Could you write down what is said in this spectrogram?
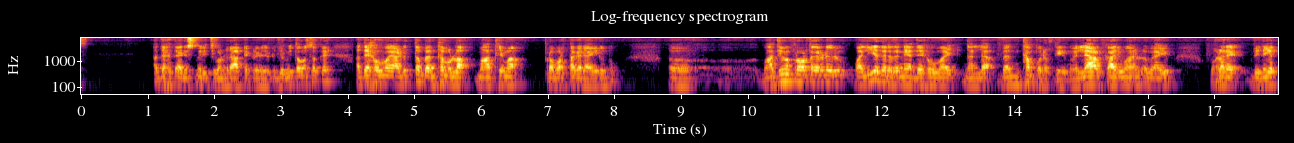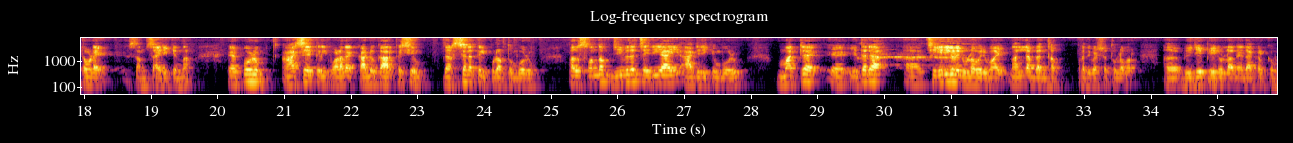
അദ്ദേഹത്തെ അനുസ്മരിച്ചുകൊണ്ടൊരു ആർട്ടിക്കിൾ എഴുതിയിട്ട് ജോബി തോമസ് ഒക്കെ അദ്ദേഹവുമായി അടുത്ത ബന്ധമുള്ള മാധ്യമ പ്രവർത്തകരായിരുന്നു. മാധ്യമ മാധ്യമപ്രവർത്തകരുടെ ഒരു വലിയ നിര തന്നെ അദ്ദേഹവുമായി നല്ല ബന്ധം പുലർത്തിയിരുന്നു. എല്ലാ ആൾക്കാരുമായും വളരെ വിനയത്തോടെ സംസാരിക്കുന്ന എപ്പോഴും ആശയത്തിൽ വളരെ കടുകാർക്കശ്യം ദർശനത്തിൽ പുലർത്തുമ്പോഴും അത് സ്വന്തം ജീവിതചര്യയായി ആചരിക്കുമ്പോഴും മറ്റ് ഇതര ചേരികളിലുള്ളവരുമായി നല്ല ബന്ധം പ്രതിപക്ഷത്തുള്ളവർ ബി ജെ പിയിലുള്ള നേതാക്കൾക്ക്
